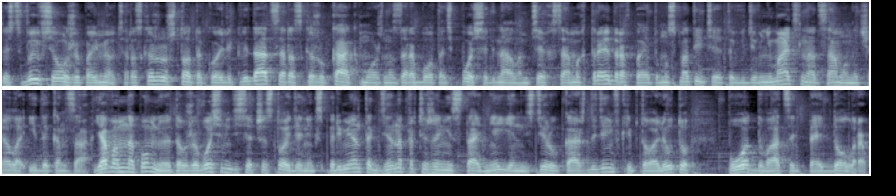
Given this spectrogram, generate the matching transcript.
то есть вы все уже поймете. Расскажу, что такое ликвидация, расскажу, как можно заработать по сигналам тех самых трейдеров, поэтому смотрите это видео внимательно от самого начала и до конца. Я вам напомню, это уже 86 день эксперимента, где на протяжении 100 дней я инвестирую каждый день в криптовалюту по 25 долларов.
